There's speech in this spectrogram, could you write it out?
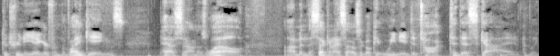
Katrina Yeager from the Vikings, passed it on as well. Um, and the second I saw, it, I was like, okay, we need to talk to this guy like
